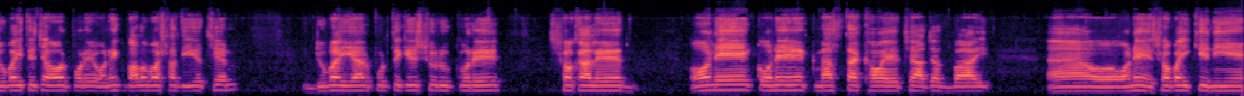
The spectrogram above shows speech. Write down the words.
দুবাইতে যাওয়ার পরে অনেক ভালোবাসা দিয়েছেন। দুবাই এয়ারপোর্ট থেকে শুরু করে সকালে অনেক অনেক নাস্তা খাওয়াইছে আজাদ ভাই অনেক সবাইকে নিয়ে।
